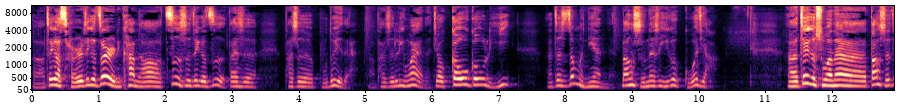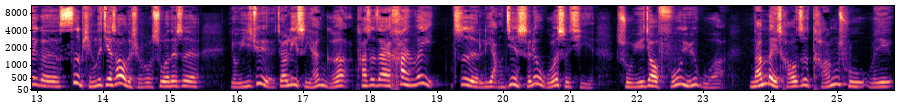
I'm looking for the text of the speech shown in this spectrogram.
啊，这个词儿，这个字儿，你看着啊，字是这个字，但是它是不对的啊，它是另外的，叫高句丽啊，这是这么念的。当时呢是一个国家啊，这个说呢，当时这个四平的介绍的时候说的是有一句叫历史沿革，它是在汉魏至两晋十六国时期，属于叫扶余国，南北朝至唐初为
